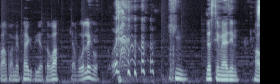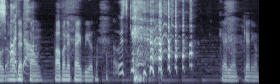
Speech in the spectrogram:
पापा ने फेंक दिया था। वाह क्या बोले हो? Just imagine how how that sound पापा ने फेंक दिया था। उसके कैरी ऑन कैरी ऑन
